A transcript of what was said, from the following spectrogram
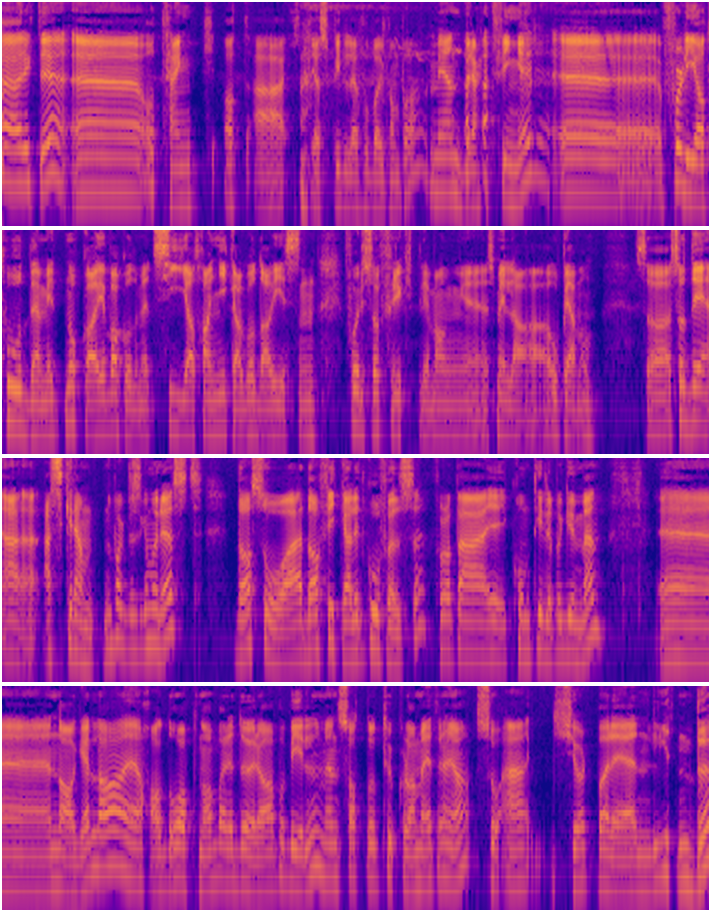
ja, riktig. Eh, og tenk at jeg ikke spiller fotballkamper med en brekt finger, eh, fordi at hodet mitt, noe i bakhodet mitt sier at han ikke har gått av isen for så fryktelig mange smeller opp igjennom. Så, så det, jeg, jeg skremte den faktisk i morges. Da, da fikk jeg litt godfølelse, for at jeg kom tidlig på gymmen. Eh, Nagel da hadde åpna bare døra på bilen, men satt og tukla med et eller annet, så jeg kjørte bare en liten bø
